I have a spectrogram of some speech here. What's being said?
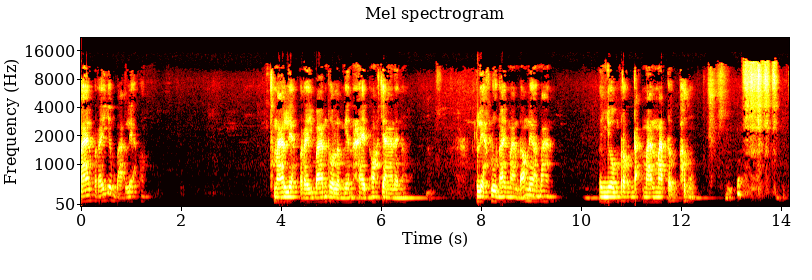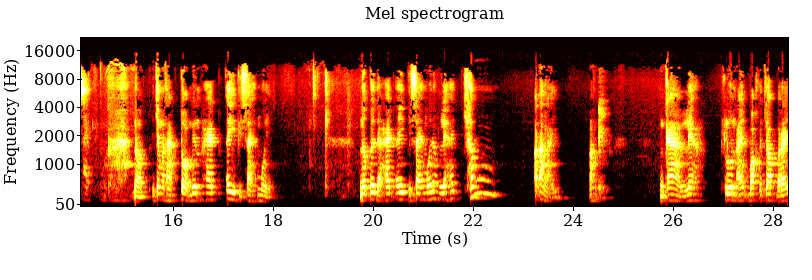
បែបរិយយើងបាក់លះផងថ្មលះបរិយបានទល់មានហេតុអស្ចារ្យដែរហ្នឹងលះខ្លួនឯងមិនដងលះអត់បានហើយញោមប្រុសដាក់ម៉ានម៉ាត់ទៅផឹងណោះអញ្ចឹងថាតើមានហេតុអីពិសេសមួយនៅពេលដែលហេតុអីពិសេសមួយនោះលះឲ្យឈឹង អត់អាឡ័យអត់ការលះខ្លួនឯងបោះកញ្ចប់បរិយ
